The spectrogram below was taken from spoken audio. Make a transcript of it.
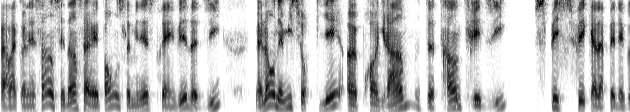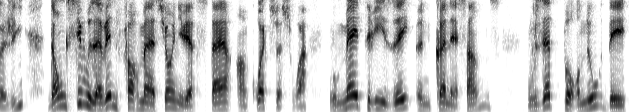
vers la connaissance. Et dans sa réponse, le ministre Inville a dit, ben là, on a mis sur pied un programme de 30 crédits spécifique à la pédagogie. Donc, si vous avez une formation universitaire en quoi que ce soit, vous maîtrisez une connaissance, vous êtes pour nous des,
